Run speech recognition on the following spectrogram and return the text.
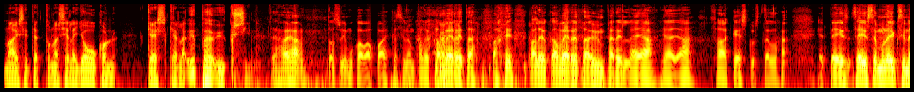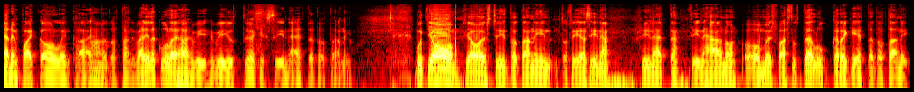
naisitettuna siellä joukon keskellä, ypö yksin. Sehän on ihan tosi mukava paikka, siinä on paljon kavereita, paljon, paljon kavereita ympärillä ja, ja, ja saa keskustella. Että ei, se ei ole semmoinen yksinäinen paikka ollenkaan, että tota, niin välillä kuulee ihan hyviä, hyviä juttujakin siinä, että tota, niin, mutta joo, joo just niin, tota, niin, tosiaan siinä, siinä, että siinähän on, on myös vastustaja Lukkarikin, että tota, niin,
